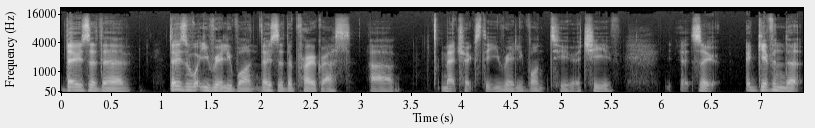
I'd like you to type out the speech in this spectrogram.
those are the those are what you really want. Those are the progress uh, metrics that you really want to achieve so uh, given that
